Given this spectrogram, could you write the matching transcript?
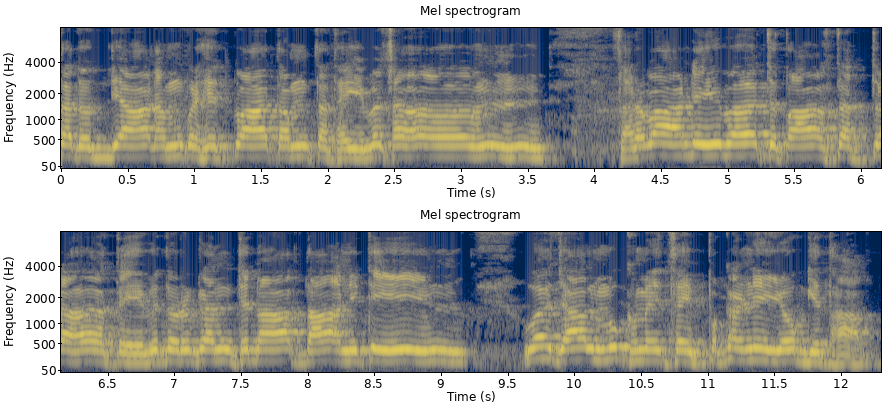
तदुद्यानम गृहत्वा तम तथा सर्वानेव चतास्तत्र ते विदुर्ग्रंथिनादानिति वह जाल मुख में से पकड़ने योग्य था।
